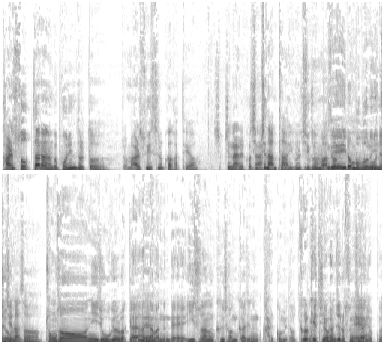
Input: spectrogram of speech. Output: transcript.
갈 수 없다라는 거 본인들도 좀 알 수 있을 것 같아요. 쉽지는 않을 거다. 쉽진 않다. 이걸 지금 와서 근데 이런 부분은 5년 있죠. 지나서 총선이 이제 5개월밖에 안 네. 남았는데 이 수사는 그 전까지는 갈 겁니다. 어쨌든. 그렇겠죠. 지금 현재로서는 예. 기한이 없고.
